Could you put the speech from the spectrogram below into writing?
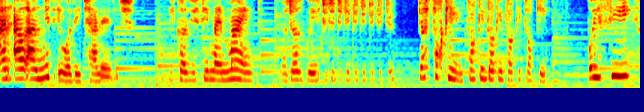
and I'll admit it was a challenge because you see, my mind was just going just talking, talking, talking, talking, talking. But you see,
